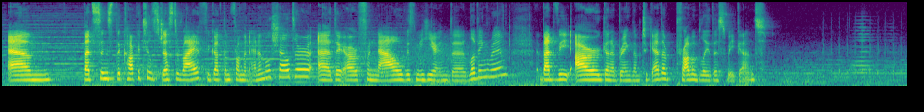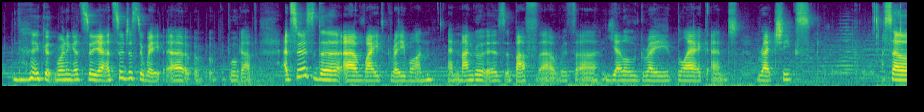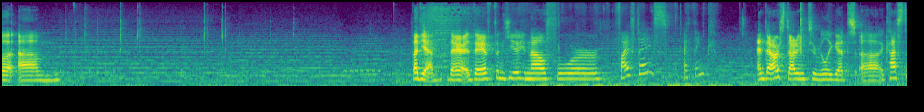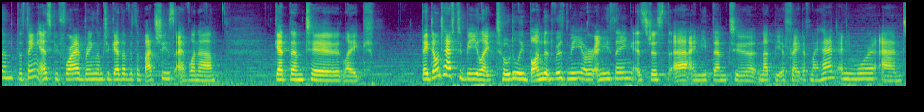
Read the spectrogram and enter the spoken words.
Um, but since the cockatiels just arrived, we got them from an animal shelter. Uh, they are for now with me here in the living room, but we are gonna bring them together probably this weekend. Good morning, Atsu. Yeah, Atsu just awake, uh, woke up. Atsu is the uh, white gray one, and Mango is a buff uh, with uh, yellow, gray, black, and red cheeks. So, um, but yeah, they they've been here now for five days, I think. And they are starting to really get uh, accustomed. The thing is, before I bring them together with the budgies, I wanna get them to like they don't have to be like totally bonded with me or anything. It's just uh, I need them to not be afraid of my hand anymore and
